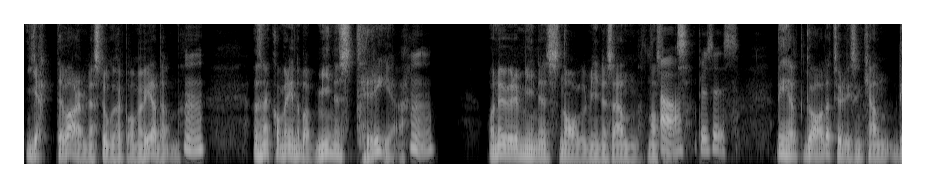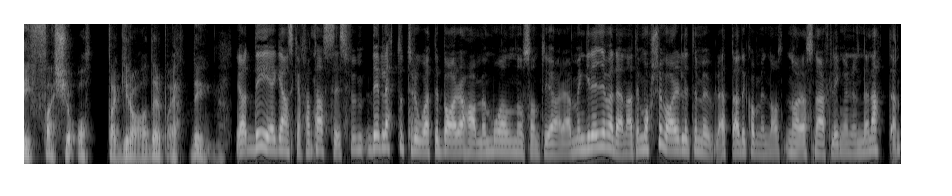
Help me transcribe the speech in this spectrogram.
jättevarm när jag stod och höll på med veden. Mm. Och sen när jag kommer in och bara minus 3. Mm. Och nu är det minus 0, minus 1 Ja, någonstans. precis. Det är helt galet hur det liksom kan diffa 28 grader på ett dygn. Ja, det är ganska fantastiskt. För det är lätt att tro att det bara har med moln och sånt att göra. Men grejen var den att i morse var det lite mulet. Det hade kommit no några snöflingor under natten.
